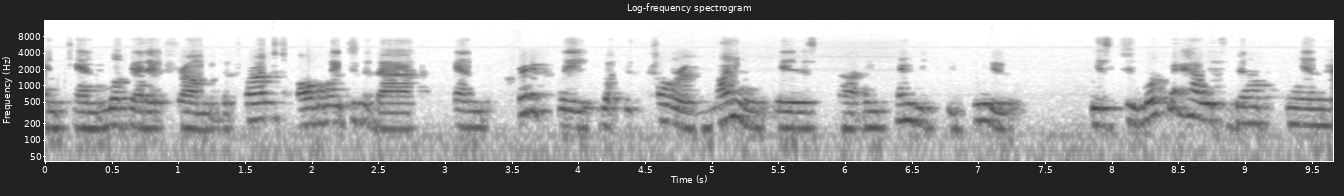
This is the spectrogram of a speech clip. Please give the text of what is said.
and can look at it from the front all the way to the back. And critically, what this color of money is uh, intended to do is to look at how it's built in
